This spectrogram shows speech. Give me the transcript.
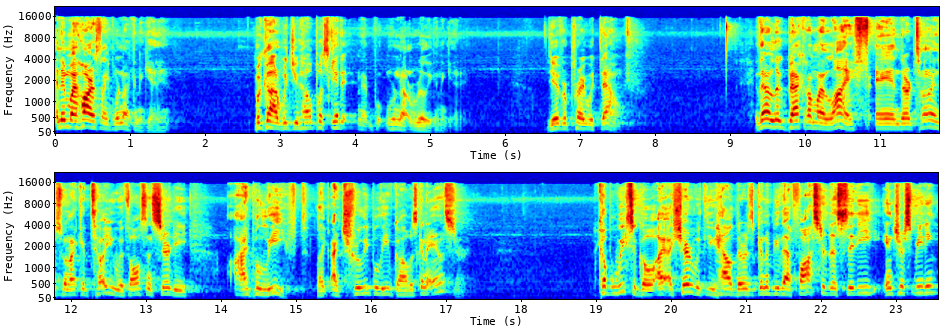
And in my heart, it's like, we're not going to get it. But God, would you help us get it? But we're not really going to get it. Do you ever pray with doubt? And then I look back on my life, and there are times when I could tell you with all sincerity, I believed. Like, I truly believed God was going to answer. A couple weeks ago, I, I shared with you how there was going to be that Foster the City interest meeting.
